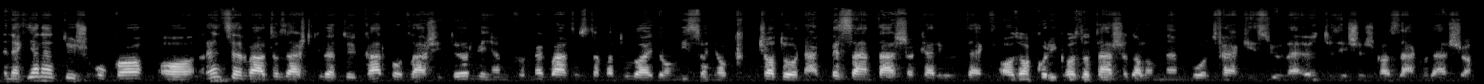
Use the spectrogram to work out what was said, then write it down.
Ennek jelentős oka a rendszerváltozást követő kárpótlási törvény, amikor megváltoztak a tulajdon viszonyok, csatornák beszántásra kerültek, az akkori gazdatársadalom nem volt felkészülve öntözéses gazdálkodásra.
